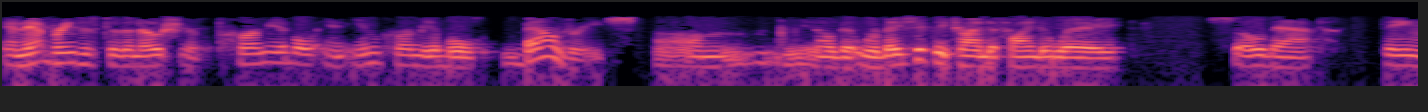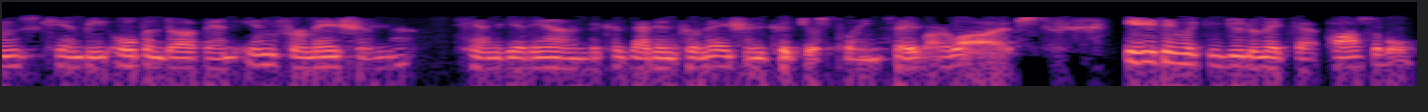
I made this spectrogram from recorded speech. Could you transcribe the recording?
And that brings us to the notion of permeable and impermeable boundaries. Um, you know, that we're basically trying to find a way so that things can be opened up and information can get in because that information could just plain save our lives. Anything we can do to make that possible.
